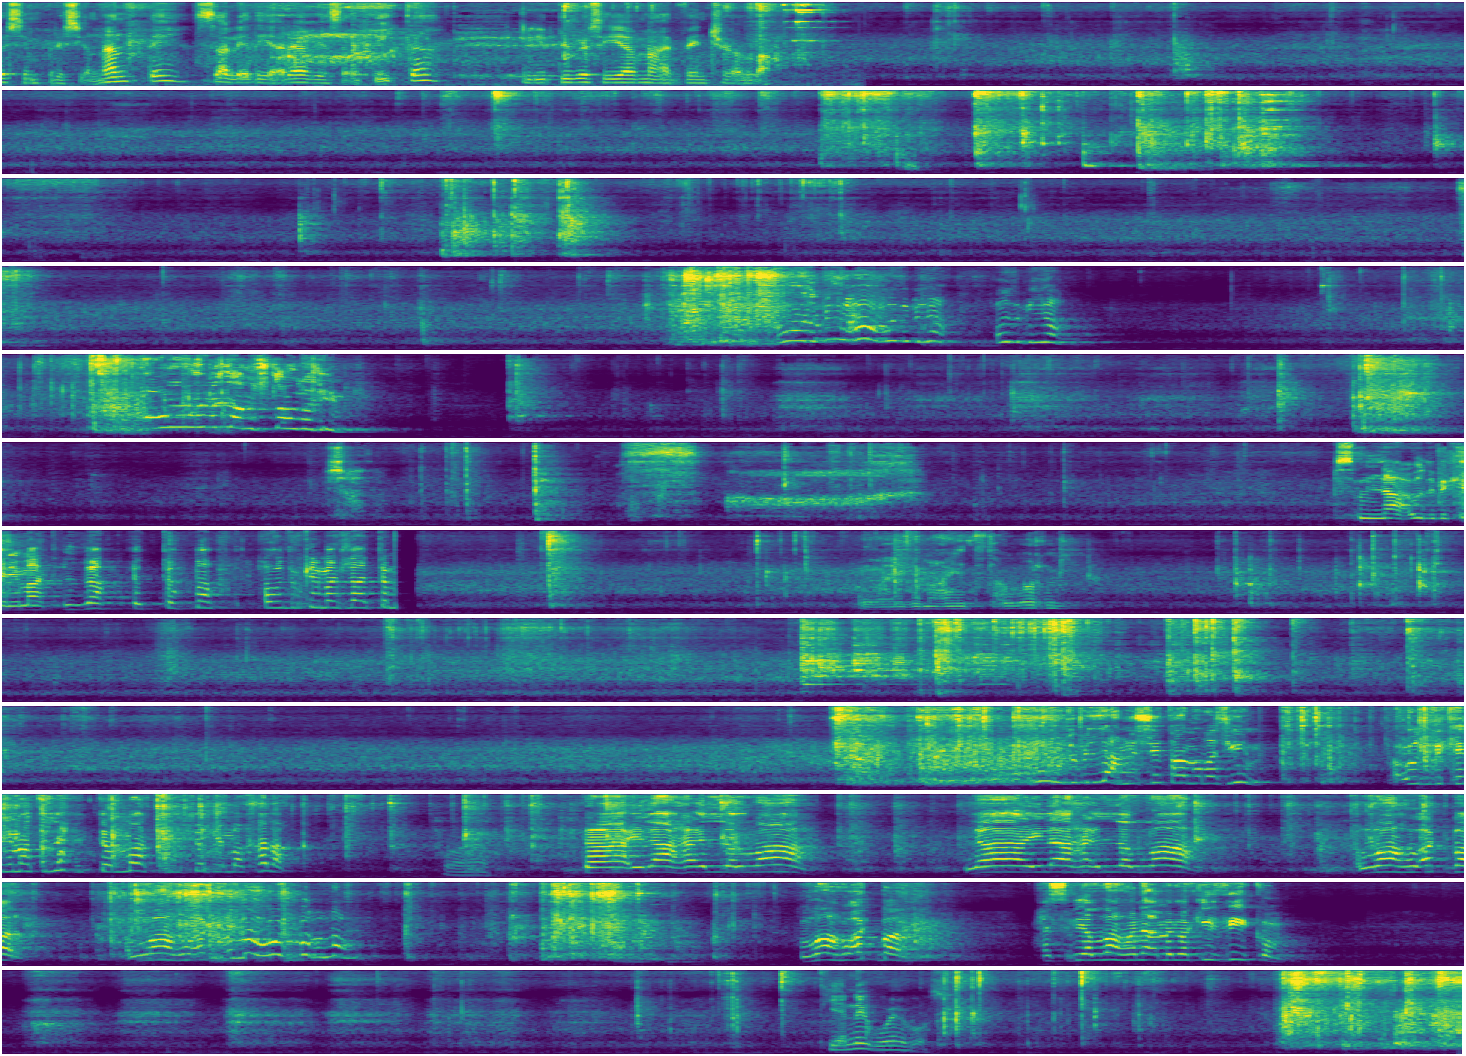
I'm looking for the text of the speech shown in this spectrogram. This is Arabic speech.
es impresionante, sale de Arabia Saudita, el youtuber se llama Adventure Allah. بسم الله أعوذ بكلمات الله التامات أعوذ بكلمات الله التامات والله يا جماعة يدي تعورني. من الشيطان الرجيم. أعوذ بكلمات الله التامات من شر ما خلق. لا إله إلا الله. لا إله إلا الله. الله أكبر. الله أكبر. الله أكبر. الله. الله أكبر. حسبي الله ونعم الوكيل فيكم. Tiene huevos.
